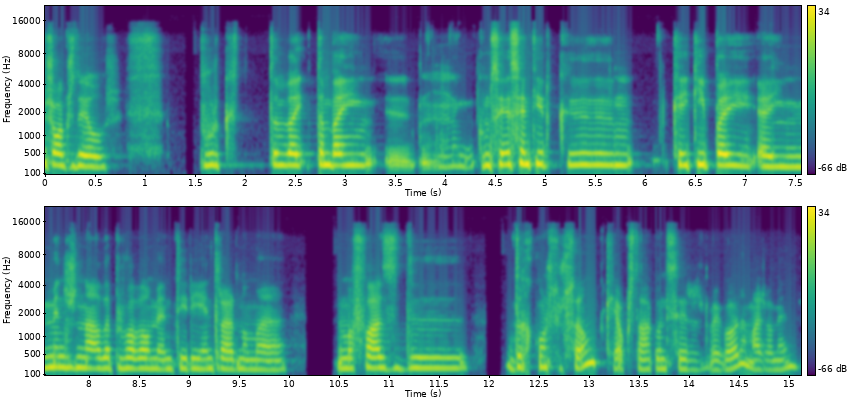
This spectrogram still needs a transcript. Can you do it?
jogos deles, porque também, também eh, comecei a sentir que, que a equipa em menos nada provavelmente iria entrar numa, numa fase de, de reconstrução, que é o que está a acontecer agora, mais ou menos,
